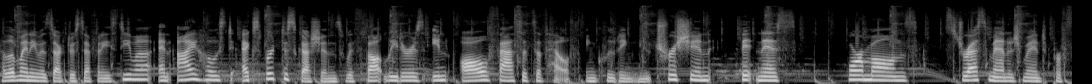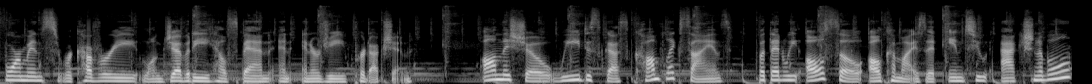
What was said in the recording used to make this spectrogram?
Hello, my name is Dr. Stephanie Estima, and I host expert discussions with thought leaders in all facets of health, including nutrition, fitness, hormones, stress management, performance, recovery, longevity, health span, and energy production. On this show, we discuss complex science, but then we also alchemize it into actionable,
